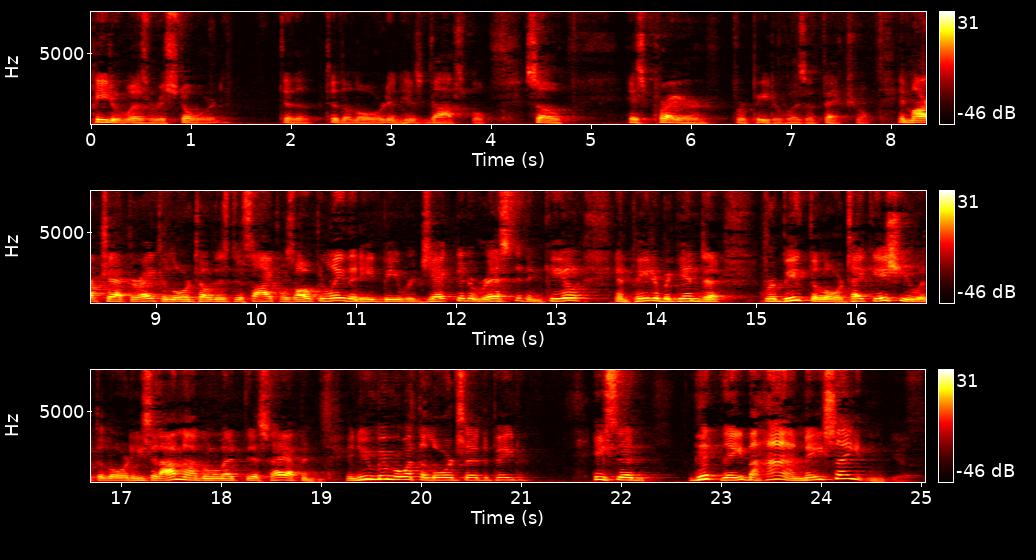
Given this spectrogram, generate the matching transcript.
Peter was restored to the, to the Lord and his gospel. So his prayer for Peter was effectual. In Mark chapter 8, the Lord told his disciples openly that he'd be rejected, arrested, and killed. And Peter began to rebuke the Lord, take issue with the Lord. He said, I'm not going to let this happen. And you remember what the Lord said to Peter? He said, Get thee behind me, Satan. Yes.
